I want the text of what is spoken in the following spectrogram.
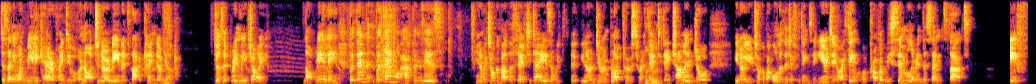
does anyone really care if I do it or not? Do you know what I mean? It's that kind of yeah. does it bring me yeah. joy? Not really. Yeah. But then but then what happens is you know, we talk about the 30 days or we you know, and doing blog posts for a 30 mm-hmm. day challenge or you know, you talk about all of the different things that you do. I think we're probably similar in the sense that if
